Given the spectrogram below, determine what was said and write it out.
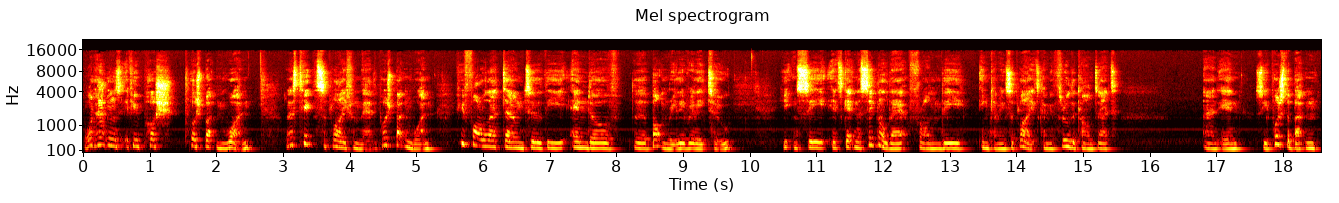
What happens if you push push button 1, let's take the supply from there, the push button 1, if you follow that down to the end of the bottom relay, relay 2, you can see it's getting a signal there from the incoming supply. It's coming through the contact and in. So you push the button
